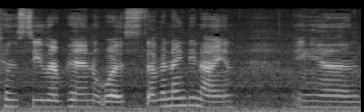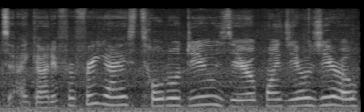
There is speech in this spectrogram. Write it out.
concealer pen was $7.99 and I got it for free, guys. Total due 0.00.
